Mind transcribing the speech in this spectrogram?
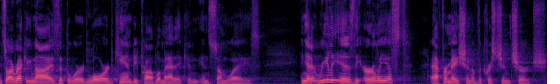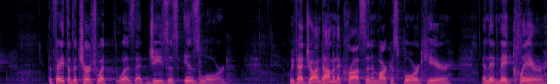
And so I recognize that the word Lord can be problematic in, in some ways. And yet it really is the earliest affirmation of the Christian church. The faith of the church was that Jesus is Lord. We've had John Dominic Crossan and Marcus Borg here, and they've made clear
